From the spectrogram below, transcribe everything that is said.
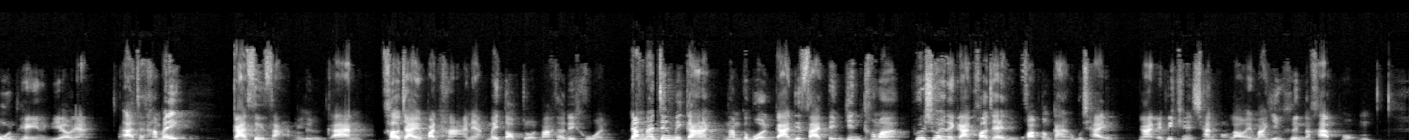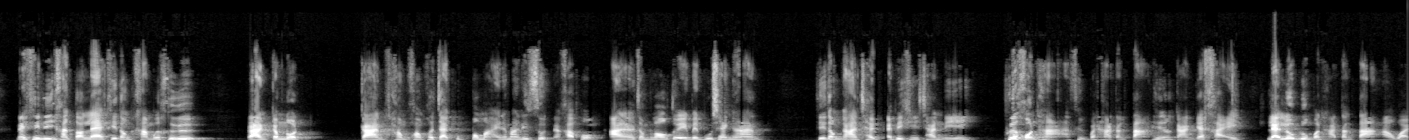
มูลเพียงอย่างเดียวเนี่ยอาจจะทำให้การสื่อสารหรือการเข้าใจปัญหาเนี่ยไม่ตอบโจทย์มากเท่าที่ควร ดังนั้นจึงมีการนำกระบวนการ Design Thinking เข้ามาเพื่อช่วยในการเข้าใจถึงความต้องการของผู้ใช้งานแอปพลิเคชันของเราให้มากยิ่งขึ้นนะครับผมในที่นี้ขั้นตอนแรกที่ต้องทำก็คือ การกำหนดการทำความเข้าใจกลุ่มเป้าหมายได้มากที่สุดนะครับผมอาจจะจำลองตัวเองเป็นผู้ใช้งาน ที่ต้องการใช้แอปพลิเคชันนี้ เพื่อค้นหาถึงปัญหาต่างๆ ที่ต้องการแก้ไข และรวบรวมปัญหาต่างๆ เอาไว้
